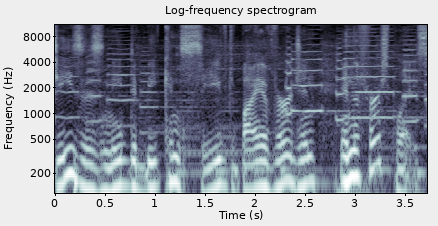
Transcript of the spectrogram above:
Jesus need to be conceived by a virgin in the first place?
